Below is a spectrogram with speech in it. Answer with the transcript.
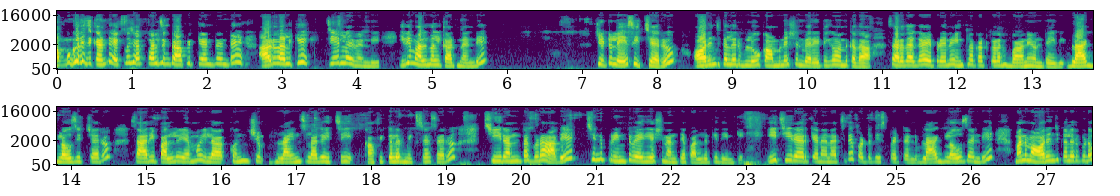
అమ్మ గురించి కంటే ఎక్కువ చెప్పాల్సిన టాపిక్ ఏంటంటే ఆడవాళ్ళకి చీరలేనండి. ఇది మల్మల్ కాటన్ అండి. చుట్టూ లేసి ఇచ్చారు. ఆరెంజ్ కలర్ బ్లూ కాంబినేషన్ వెరైటీగా ఉంది కదా. సరదాగా ఎప్పుడైనా ఇంట్లో కట్టుకోవడానికి బాగానే ఉంటాయి ఇవి. బ్లాక్ బ్లౌజ్ ఇచ్చారు. సారీ పళ్ళు ఏమో ఇలా కొంచెం లైన్స్ లాగా ఇచ్చి కాఫీ కలర్ మిక్స్ చేశారు. చీర అంతా కూడా అదే చిన్న ప్రింట్ వేరియేషన్ అంతే పళ్ళుకి దీనికి. ఈ చీర ఎవరికైనా నచ్చితే ఫోటో తీసి పెట్టండి. బ్లాక్ బ్లౌజ్ అండి. మనం ఆరెంజ్ కలర్ కూడా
